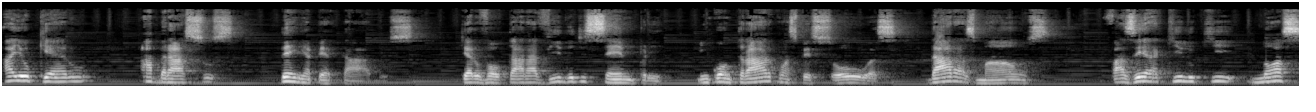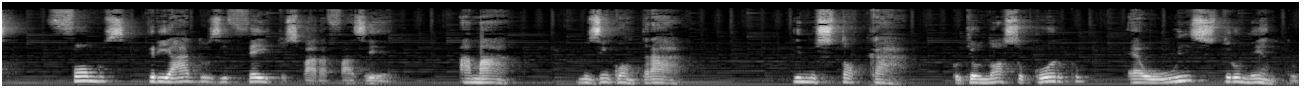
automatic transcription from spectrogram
aí eu quero abraços bem apertados. Quero voltar à vida de sempre, encontrar com as pessoas, dar as mãos, fazer aquilo que nós fomos criados e feitos para fazer: amar, nos encontrar e nos tocar, porque o nosso corpo é o instrumento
